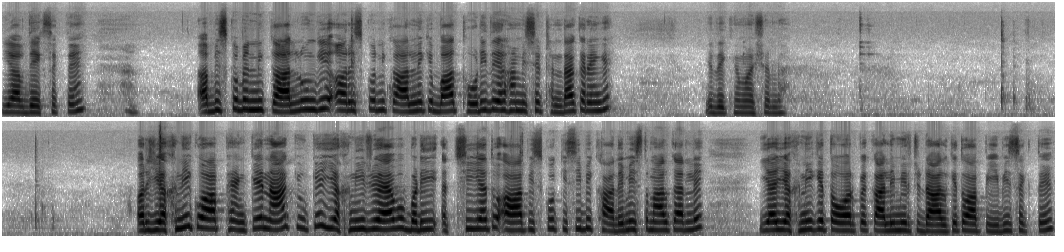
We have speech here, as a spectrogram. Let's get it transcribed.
ये आप देख सकते हैं। अब इसको मैं निकाल लूँगी और इसको निकालने के बाद थोड़ी देर हम इसे ठंडा करेंगे। ये देखें माशाल्लाह। और यखनी को आप फेंकें ना, क्योंकि यखनी जो है वो बड़ी अच्छी है तो आप इसको किसी भी खाने में इस्तेमाल कर लें। या यखनी के तौर पे काली मिर्च डाल के तो आप पी भी सकते हैं।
